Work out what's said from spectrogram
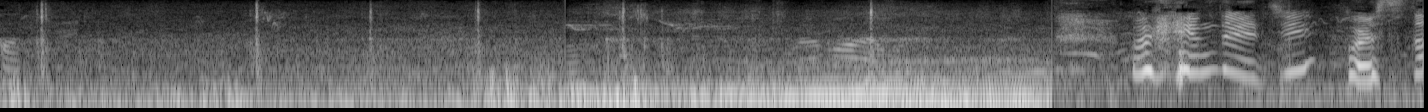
파크 왜 이렇게 힘들지? 벌써?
